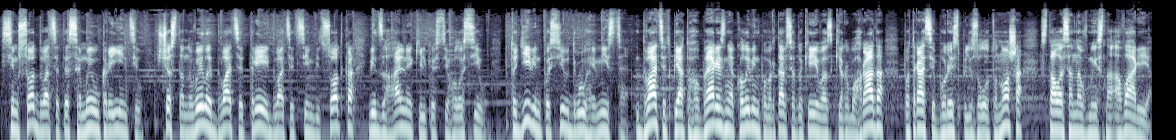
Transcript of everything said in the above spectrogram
727 українців, що становили 23,27% від загальної кількості голосів. Тоді він посів друге місце. 25 березня, коли він повертався до Києва з Кіровограда, по трасі Бориспіль-Золотоноша сталася навмисна аварія.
